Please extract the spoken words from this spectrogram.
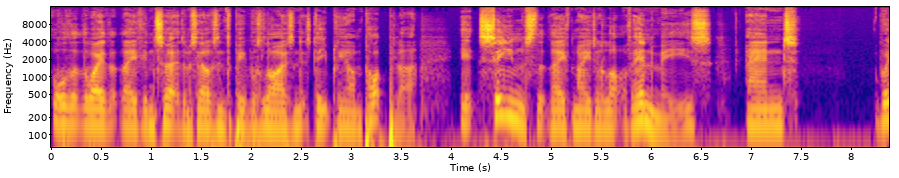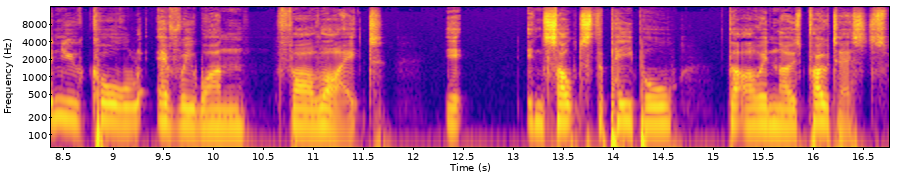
all that the way that they've inserted themselves into people's lives and it's deeply unpopular, it seems that they've made a lot of enemies. And when you call everyone far right, it insults the people that are in those protests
